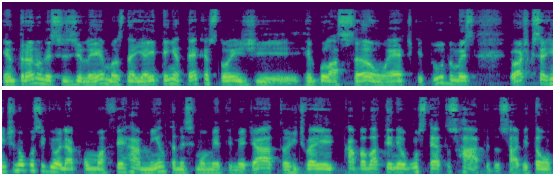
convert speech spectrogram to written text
entrando nesses dilemas, né? E aí tem até questões de regulação, ética e tudo, mas eu acho que se a gente não conseguir olhar como uma ferramenta nesse momento imediato, a gente vai acabar batendo em alguns tetos rápidos, sabe? Então,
